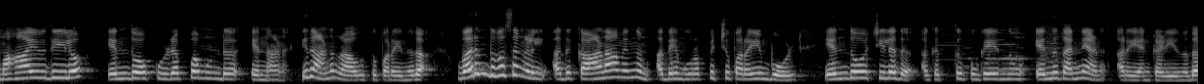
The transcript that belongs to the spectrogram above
മഹായുതിയിലോ എന്തോ കുഴപ്പമുണ്ട് എന്നാണ്. ഇതാണ് റാവുത്ത് പറയുന്നത്. വരും ദിവസങ്ങളിൽ അത് കാണാമെന്നും അദ്ദേഹം ഉറപ്പിച്ചു പറയുമ്പോൾ എന്തോ ചിലത് അകത്ത് പുകയുന്നു എന്ന് തന്നെയാണ് അറിയാൻ കഴിയുന്നത്.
